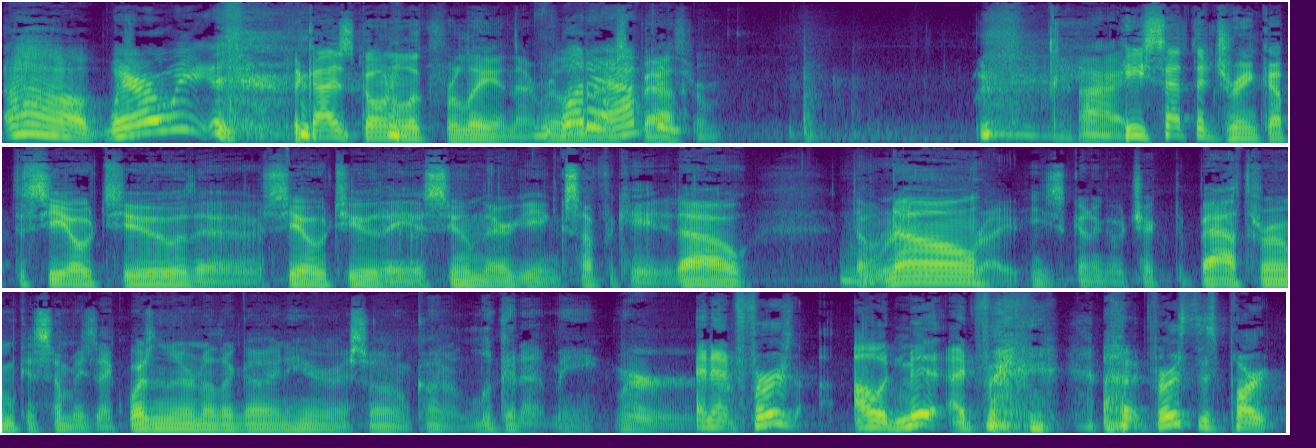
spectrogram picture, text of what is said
Oh, where are we? The guy's going to look for Lee in that really What nice happened? bathroom. All right. He set the drink up, the CO2. The CO2, they assume they're getting suffocated out. Don't Right, know. right. He's going to go check the bathroom because somebody's like, wasn't there another guy in here? I saw him kind of looking at me. And at first, I'll admit, at, fir- at first, this part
